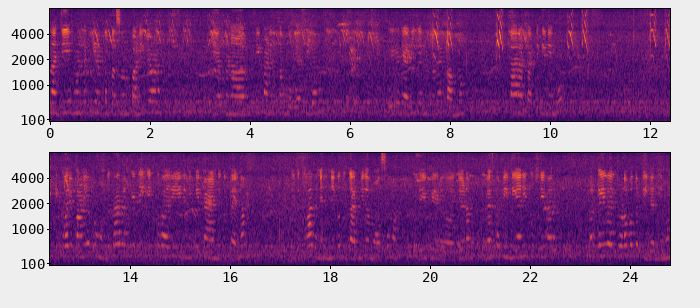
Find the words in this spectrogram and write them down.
ਹਾਂਜੀ ਹੁਣ ਲੱਗੀ ਆਪਾਂ ਪਸ਼ੂ ਨੂੰ ਪਾਣੀ ਪਿਆਉਣ। ਤੇ ਆਪਣਾ ਰੋਟੀ ਪਾਣੀ ਦਾ ਤਾਂ ਹੋ ਗਿਆ ਸੀਗਾ। ਇਹ ਡੈਡੀ ਦੇ ਨੂੰ ਥੋੜਾ ਕੰਮ ਧਾਰਾਂ ਕੱਟ ਕੇ ਨੇ ਉਹ ਇੱਕ ਵਾਰੀ ਪਾਣੀ ਆਪਾਂ ਹੁਣ ਦਿਖਾ ਦਾਂਗੇ ਤੇ ਇੱਕ ਵਾਰੀ ਜਿਵੇਂ ਪੈਣ ਦੇ ਤੋਂ ਪਹਿਲਾਂ। ਤੇ ਦਿਖਾ ਦਿੰਦੇ ਹੁੰਦੇ ਕਿਉਂਕਿ ਗਰਮੀ ਦਾ ਮੌਸਮ ਆ ਤੇ ਫਿਰ ਜਿਹੜਾ ਵੈਸੇ ਤਾਂ ਪੀਂਦੀਆਂ ਨਹੀਂ ਦੂਸਰੀ ਵਾਰ ਪਰ ਕਈ ਵਾਰੀ ਥੋੜਾ ਬਹੁਤਾ ਪੀ ਲੈਂਦੀਆਂ। ਹੁਣ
